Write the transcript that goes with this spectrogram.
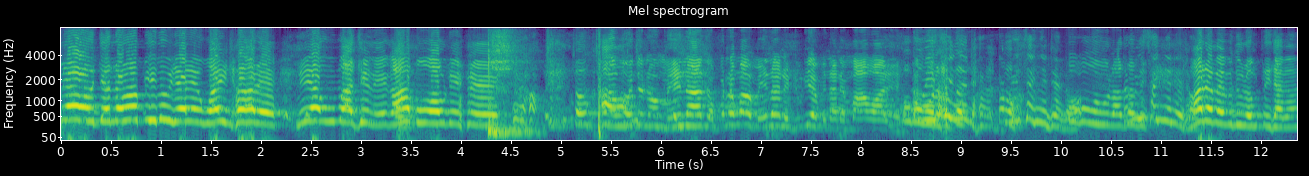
မ ्या ကိုကျွန်တော်တို့ပြည်သူရဲတွေဝိုင်းထားတယ်နေရာဥပချင်းလေငါဘိုးအောင်နေလေဒုက္ခခါကိုကျွန်တော်မင်းသားဆိုပထမမင်းသားနဲ့ဒုတိယမင်းသားနဲ့မှားသွားတယ် တမီးစိတ်ညစ်တယ်တမီးစိတ်ညစ်တယ်ဘိုးနော်ဘိုးလာတမီးစိတ်ညစ်တယ်ငါနော်နာမည်ဘယ်သူတော့သိချာပြော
